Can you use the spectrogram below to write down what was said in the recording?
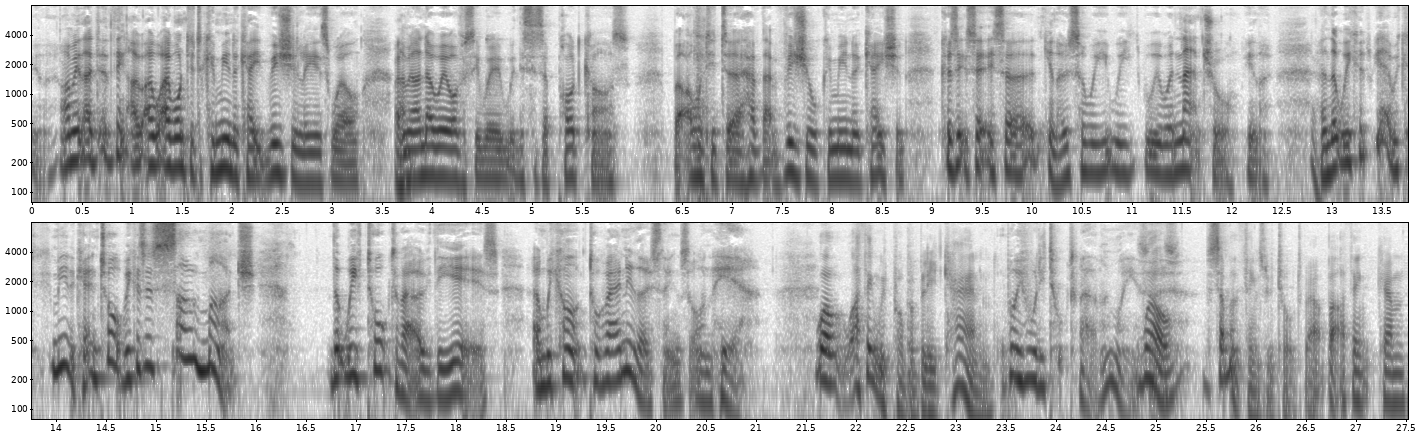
you know, I mean, I think I, I wanted to communicate visually as well. I mean, I know we're obviously we're, we this is a podcast, but I wanted to have that visual communication because it's a, it's a you know, so we, we, we were natural, you know, and that we could yeah we could communicate and talk because there's so much that we've talked about over the years, and we can't talk about any of those things on here. Well, I think we probably can. But we've already talked about them, haven't we? So Well, some of the things we've talked about, but I think um,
